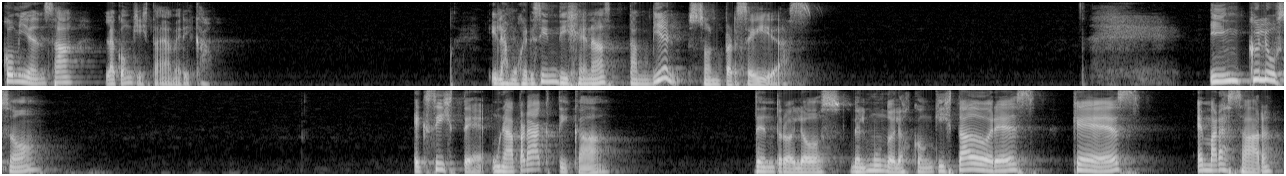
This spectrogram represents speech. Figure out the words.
comienza la conquista de América. Y las mujeres indígenas también son perseguidas. Incluso existe una práctica dentro del mundo de los conquistadores que es embarazar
